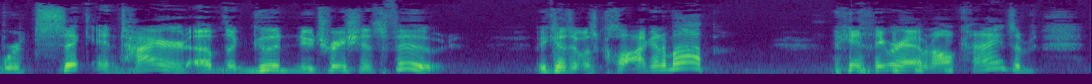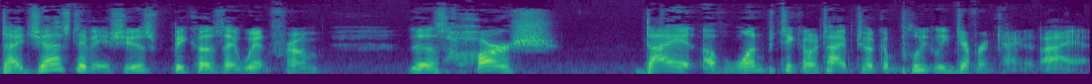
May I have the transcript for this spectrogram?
were sick and tired of the good, nutritious food because it was clogging them up. They were having all kinds of digestive issues because they went from this harsh diet of one particular type to a completely different kind of diet.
